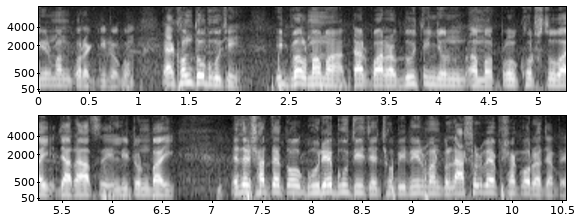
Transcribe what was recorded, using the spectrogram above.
নির্মাণ করা কীরকম। এখন তো বুঝি। ইকবাল মামা, তারপর দুই, তিনজন আমার খরসু ভাই যারা আছে, লিটন ভাই, এদের সাথে তো ঘুরে বুঝি যে, ছবি নির্মাণ করলে আসল ব্যবসা করা যাবে।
